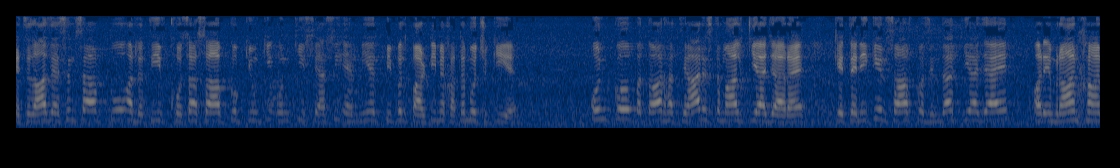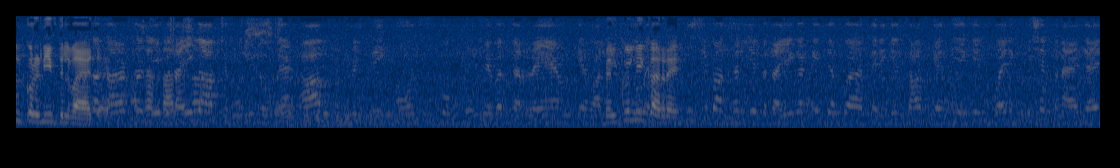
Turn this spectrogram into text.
एतजाज एहसन साहब को और लतीफ़ खोसा साहब को, क्योंकि उनकी सियासी अहमियत पीपल्स पार्टी में ख़त्म हो चुकी है, उनको बतौर हथियार इस्तेमाल किया जा रहा है कि तरीके इंसाफ को ज़िंदा किया जाए और इमरान खान को रिलीफ दिलवाया जाए। हैं फेवर कर रहे हैं उनके हवाले बिल्कुल नहीं कर रहे। दूसरी बात सर ये बताइएगा कि जब तहरीक इंसाफ कहती है कि इंक्वायरी कमीशन बनाया जाए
